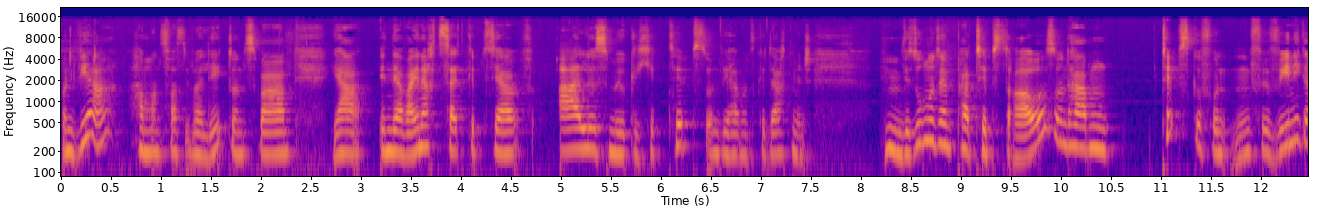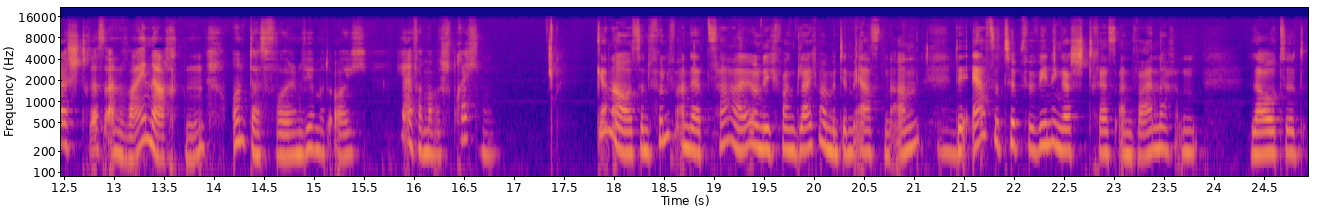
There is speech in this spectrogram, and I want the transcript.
Und wir haben uns was überlegt und zwar, ja, in der Weihnachtszeit gibt es ja alles mögliche Tipps und wir haben uns gedacht, Mensch, hm, wir suchen uns ein paar Tipps draus und haben Tipps gefunden für weniger Stress an Weihnachten und das wollen wir mit euch hier einfach mal besprechen. Genau, es sind fünf an der Zahl und ich fange gleich mal mit dem ersten an. Mhm. Der erste Tipp für weniger Stress an Weihnachten lautet,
